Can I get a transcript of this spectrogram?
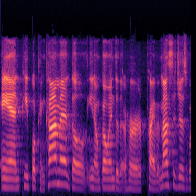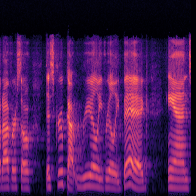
And people can comment, they'll, you know, go into the, her private messages, whatever. So this group got really, really big. And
